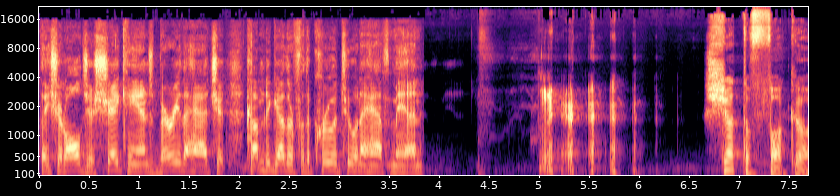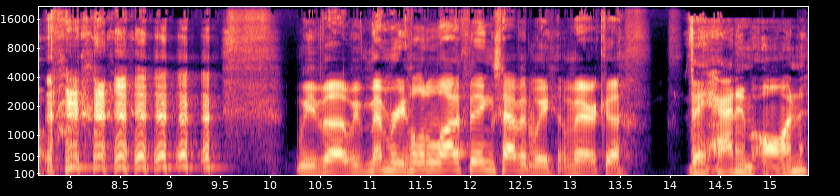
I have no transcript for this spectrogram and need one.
They should all just shake hands, bury the hatchet, come together for the crew of two and a half men. Shut the fuck up. We've uh, we've memory hold a lot of things, haven't we, America? They had him on.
